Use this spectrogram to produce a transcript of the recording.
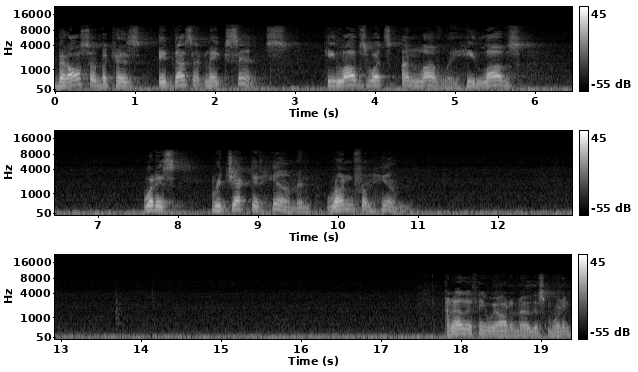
But also because it doesn't make sense. He loves what's unlovely. He loves what has rejected him and run from him. Another thing we ought to know this morning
